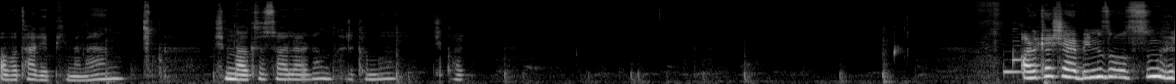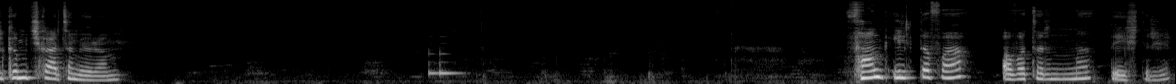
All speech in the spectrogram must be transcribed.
avatar yapayım hemen. Şimdi aksesuarlardan hırkamı çıkar. Arkadaşlar haberiniz olsun hırkamı çıkartamıyorum. Fang ilk defa avatarını değiştirecek.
